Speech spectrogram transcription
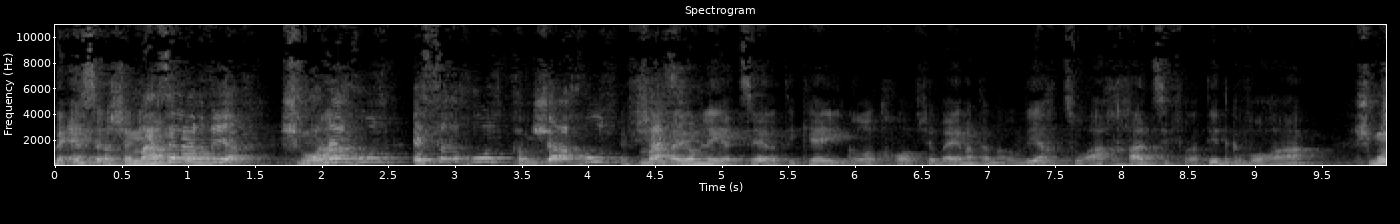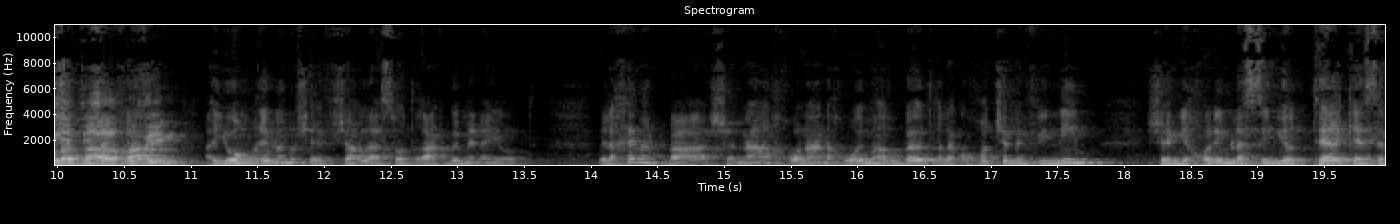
בעשר השנים האחרונות. מה זה להרוויח? שמונה אחוז? עשר אחוז? חמישה אחוז? אפשר היום לייצר תיקי אגרות חוב שבהם אתה מרוויח תשואה חד-ספרתית גבוהה. שמונה, תשעה אחוזים. היו אומרים לנו שאפשר לעשות רק במניות. ולכן בשנה האחרונה אנחנו רואים הרבה יותר לקוחות שמבינים שהם יכולים לשים יותר כסף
